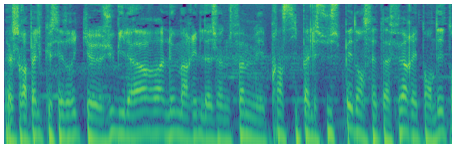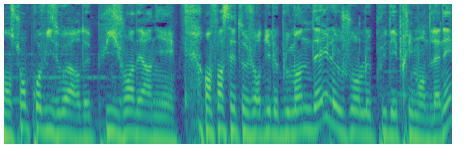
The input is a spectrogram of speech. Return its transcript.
Je rappelle que Cédric Jubilard, le mari de la jeune femme et principal suspect dans cette affaire, est en détention provisoire depuis juin dernier. Enfin, c'est aujourd'hui le Blue Monday, le jour le plus déprimant de l'année.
